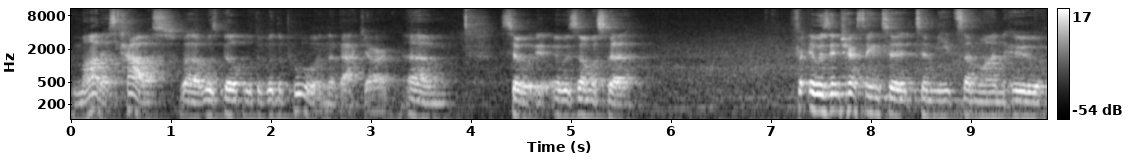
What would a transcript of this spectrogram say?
modest house, uh, was built with with a pool in the backyard. Um, so it, it was almost a it was interesting to, to meet someone who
